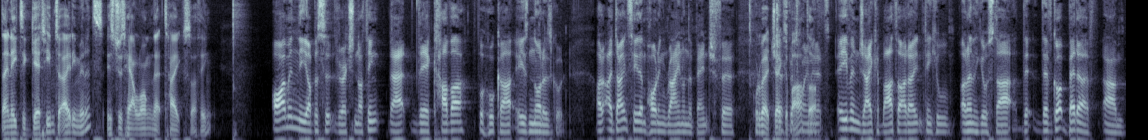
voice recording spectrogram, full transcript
they need to get him to 80 minutes. It's just how long that takes, I think. I'm in the opposite direction. I think that their cover for hooker is not as good. I, I don't see them holding rain on the bench for What about Jacob Arthur? minutes. Even Jacob Arthur, I don't think he'll. I don't think he'll start. They, they've got better um,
